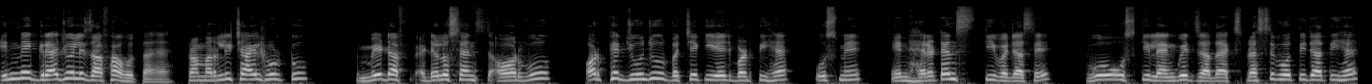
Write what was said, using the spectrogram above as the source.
इनमें ग्रेजुअल इजाफा होता है। From early childhood to mid of adolescence और वो, और फिर जूँ जूँ बच्चे की एज बढ़ती है, उसमें इनहेरिटेंस की वजह से वो उसकी लैंग्वेज ज़्यादा एक्सप्रेसिव होती जाती है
